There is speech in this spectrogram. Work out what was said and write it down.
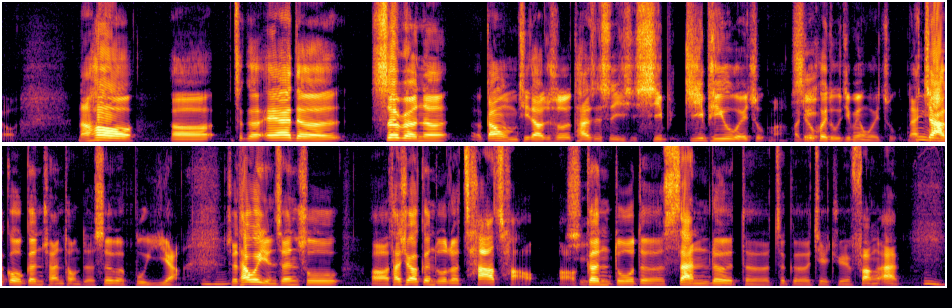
哦。然后呃，这个 AI 的 server 呢，呃，刚刚我们提到就是说它是是以 C GPU 为主嘛，啊，就是绘图晶片为主，那嗯。架构跟传统的 server 不一样，嗯所以它会衍生出啊、呃，它需要更多的插槽。啊，更多的散热的这个解决方案。嗯，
